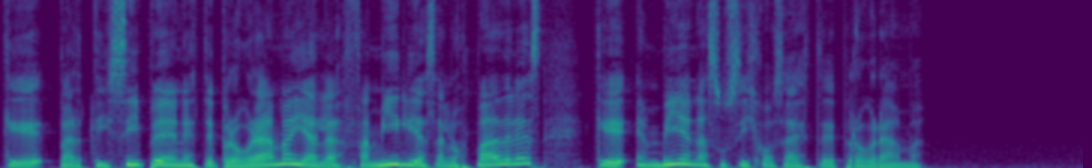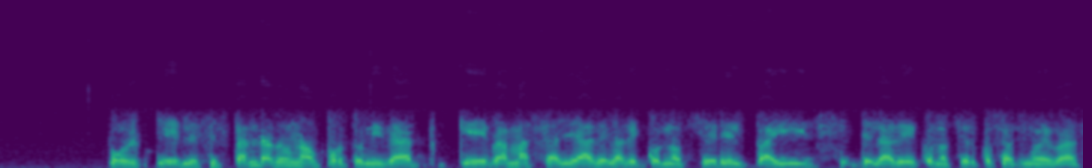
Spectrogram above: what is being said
que participe en este programa y a las familias, a los padres que envíen a sus hijos a este programa? Porque les están dando una oportunidad que va más allá de la de conocer el país, de la de conocer cosas nuevas.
